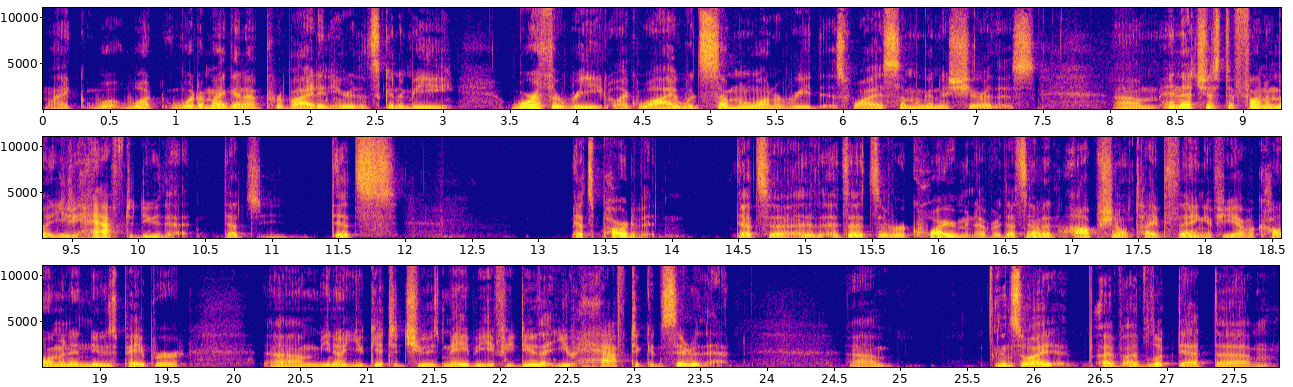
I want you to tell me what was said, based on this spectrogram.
Like, what what what am I gonna provide in here that's gonna be worth a read. Like, why would someone want to read this? Why is someone to share this? Um, and that's just a fundamental. You have to do that. That's that's that's part of it. That's a that's a requirement of it. That's not an optional type thing. If you have a column in a newspaper, um, you know you get to choose. Maybe if you do that, you have to consider that. Um, and so I I've, I've looked at um,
